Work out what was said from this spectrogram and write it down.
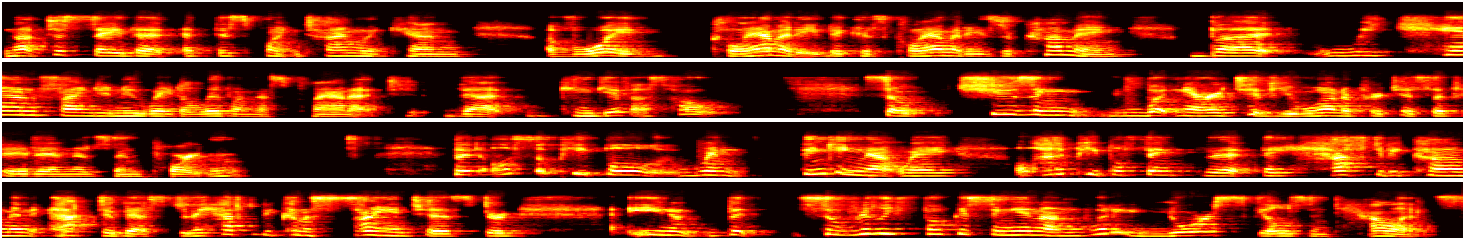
Not to say that at this point in time we can avoid calamity because calamities are coming, but we can find a new way to live on this planet that can give us hope. So, choosing what narrative you want to participate in is important. But also, people, when thinking that way, a lot of people think that they have to become an activist or they have to become a scientist or, you know, but so really focusing in on what are your skills and talents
